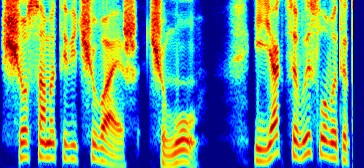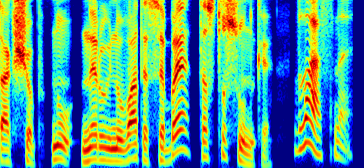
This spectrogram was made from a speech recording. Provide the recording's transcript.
що саме ти відчуваєш, чому. І як це висловити так, щоб ну, не руйнувати себе та стосунки. Власне,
